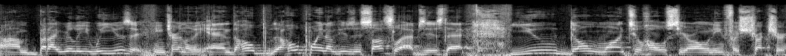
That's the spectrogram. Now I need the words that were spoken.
Um, but I really we use it internally, and the whole the whole point of using Sauce Labs is that you don't want to host your own infrastructure.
